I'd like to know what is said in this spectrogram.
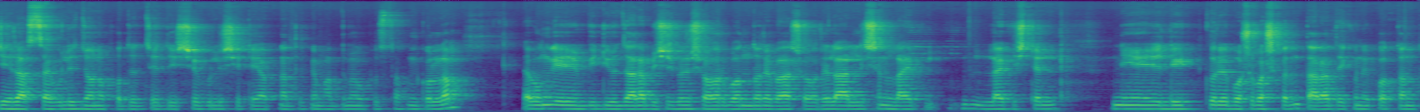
যে রাস্তাগুলি, জনপদের যে দৃশ্যগুলি, সেটি আপনাদেরকে মাধ্যমে উপস্থাপন করলাম। এবং এই ভিডিও যারা বিশেষ করে শহর বন্দরে বা শহরে আলিশান লাইফ, লাইফস্টাইল নিয়ে লিড করে বসবাস করেন, তারা দেখুন এই প্রত্যন্ত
